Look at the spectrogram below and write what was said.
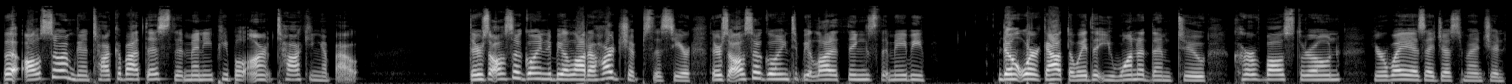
But also, I'm going to talk about this that many people aren't talking about. There's also going to be a lot of hardships this year. There's also going to be a lot of things that maybe don't work out the way that you wanted them to, curveballs thrown your way, as I just mentioned.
